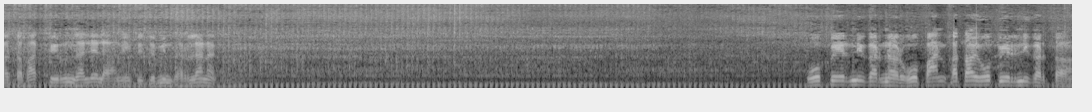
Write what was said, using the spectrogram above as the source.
आता भात पेरून झालेला आणि ते जमीन धरला ना. हो पेरणी करणार हो पान खाता हो पेरणी करता.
